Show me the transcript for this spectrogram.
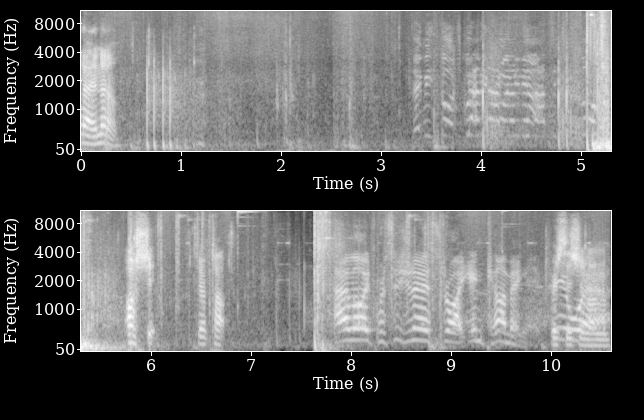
Yeah, I know. Oh shit, they're up top. Allied precision airstrike incoming. Precision aware. on them.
